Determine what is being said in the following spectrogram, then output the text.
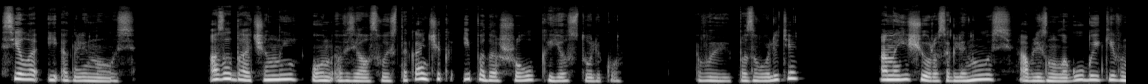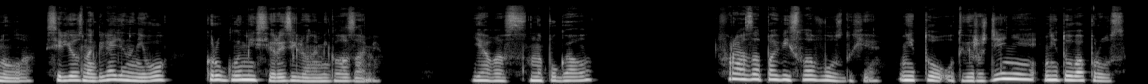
Села и оглянулась. Озадаченный, он взял свой стаканчик и подошел к ее столику. «Вы позволите?» Она еще раз оглянулась, облизнула губы и кивнула, серьезно глядя на него круглыми серо-зелеными глазами. «Я вас напугала?» Фраза повисла в воздухе. Не то утверждение, не то вопрос.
